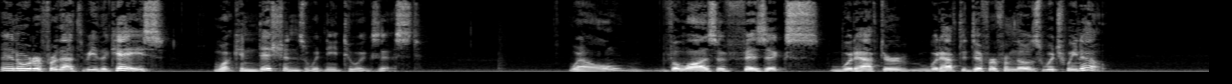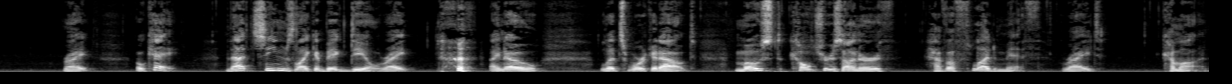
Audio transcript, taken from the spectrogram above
In order for that to be the case, what conditions would need to exist? Well, the laws of physics would have to would have to differ from those which we know. Right? Okay. That seems like a big deal, right? I know. Let's work it out. Most cultures on earth have a flood myth, right? Come on.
